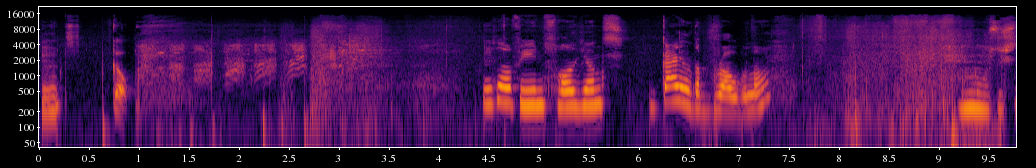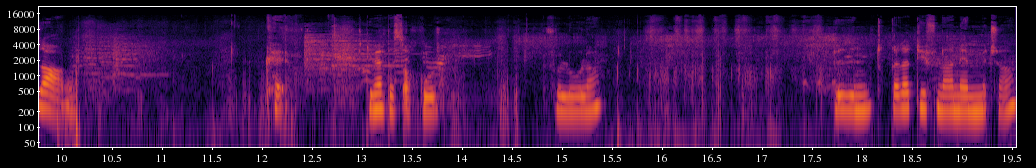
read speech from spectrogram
Let's go. Ist auf jeden Fall ganz geil, der Brawler. Muss ich sagen. Okay. Die Map ist auch gut. Für Lola. Wir sind relativ nah in der Mitte.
